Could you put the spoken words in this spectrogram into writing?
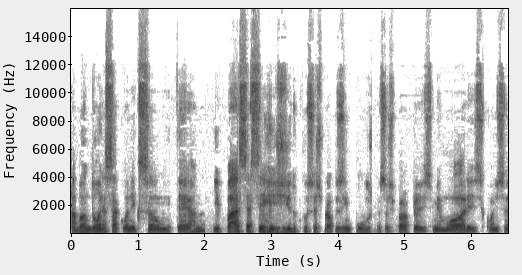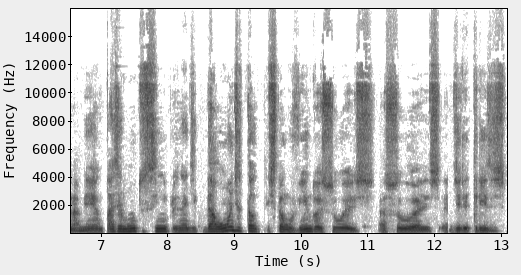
abandone essa conexão interna e passe a ser regido por seus próprios impulsos, por suas próprias memórias, condicionamentos. Mas é muito simples, né? De da onde estão vindo as suas, as suas eh, diretrizes,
